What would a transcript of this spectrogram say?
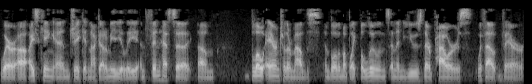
where uh, Ice King and Jake get knocked out immediately, and Finn has to um, blow air into their mouths and blow them up like balloons, and then use their powers without their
